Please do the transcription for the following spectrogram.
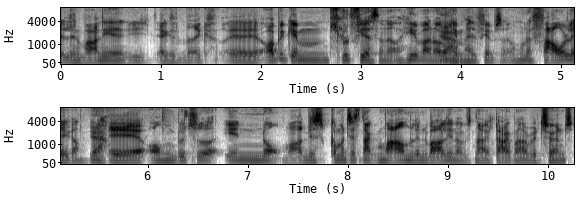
uh, Len Warley i, jeg ved ikke, uh, op igennem slut 80'erne og hele vejen op Ja. igennem 90'erne. Hun er faglægger, Ja. uh, og hun betyder enormt meget. Vi kommer til at snakke meget om Len Warley, når vi snakker Dark Knight Returns,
